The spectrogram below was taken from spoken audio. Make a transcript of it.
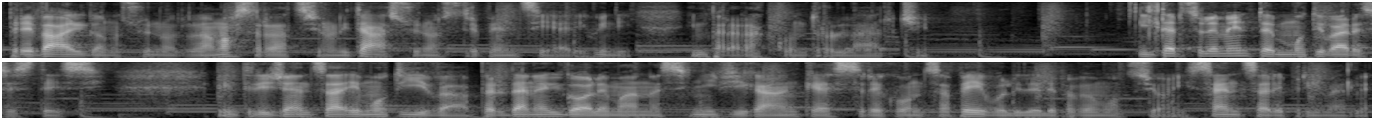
prevalgano sulla nostra razionalità, sui nostri pensieri, quindi imparare a controllarci. Il terzo elemento è motivare se stessi. L'intelligenza emotiva per Daniel Goleman significa anche essere consapevoli delle proprie emozioni, senza reprimerle.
